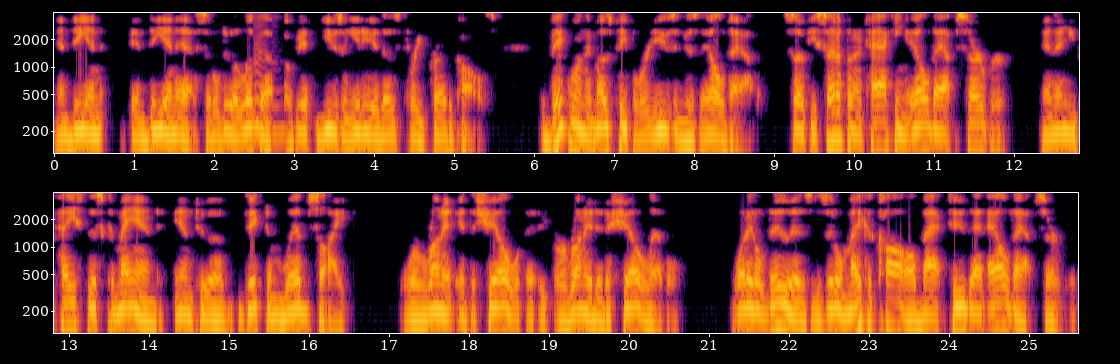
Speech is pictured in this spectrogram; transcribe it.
and DN and DNS. It'll do a lookup Mhm. of it using any of those three protocols. The big one that most people are using is LDAP. So if you set up an attacking LDAP server and then you paste this command into a victim website or run it at the shell or run it at a shell level, what it'll do is, is it'll make a call back to that LDAP server.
